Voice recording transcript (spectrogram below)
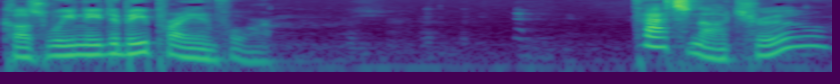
because we need to be praying for them. That's not true.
